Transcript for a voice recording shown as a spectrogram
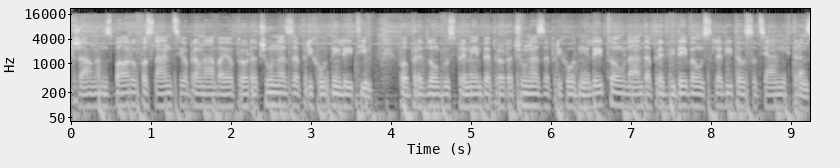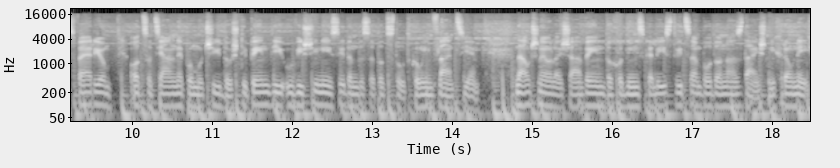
državnem zboru poslanci obravnavajo proračuna za prihodnji leti. Po predlogu spremembe proračuna za prihodnje leto vlada predvideva uskladitev socialnih transferjev od socialne pomoči do štipendij v višini 70 odstotkov inflacije. Davčne olajšave in dohodninska lestvica bodo na zdajšnjih ravneh.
